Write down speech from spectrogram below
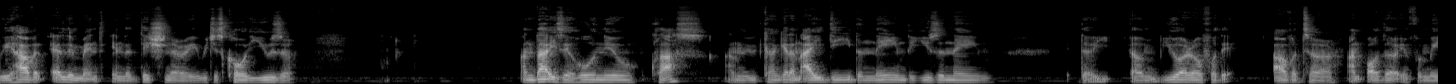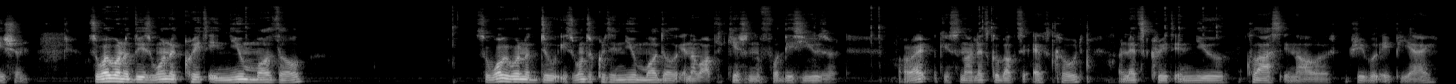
we have an element in the dictionary which is called user and that is a whole new class and we can get an ID, the name, the username, the um, URL for the avatar and other information. So what we want to do is we want to create a new model. So what we want to do is we want to create a new model in our application for this user. Alright, okay, so now let's go back to Xcode and let's create a new class in our Dribbble API.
